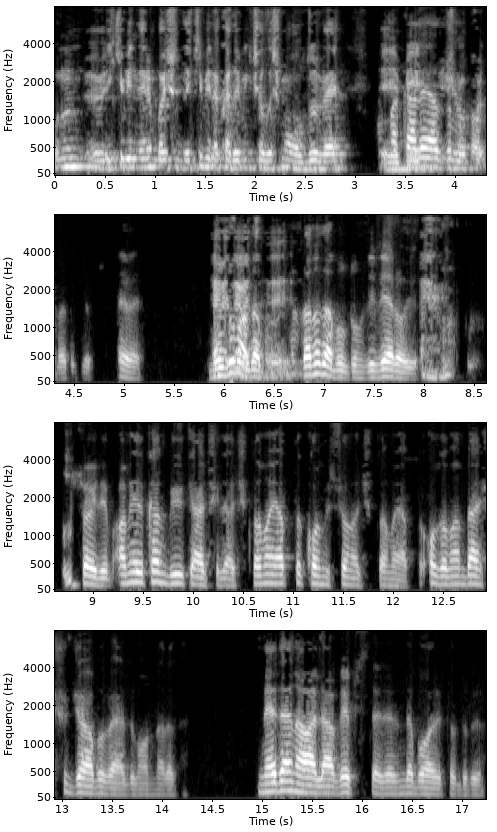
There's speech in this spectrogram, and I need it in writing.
Bunun e, 2000'lerin başındaki bir akademik çalışma olduğu ve e, Makale yazdım jeopol- Evet. Buldum evet, adamı. Evet. Adamı da buldum. Vivero'yu. Söyleyeyim. Amerikan Büyükelçiliği açıklama yaptı. Komisyon açıklama yaptı. O zaman ben şu cevabı verdim onlara da. Neden hala web sitelerinde bu harita duruyor?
